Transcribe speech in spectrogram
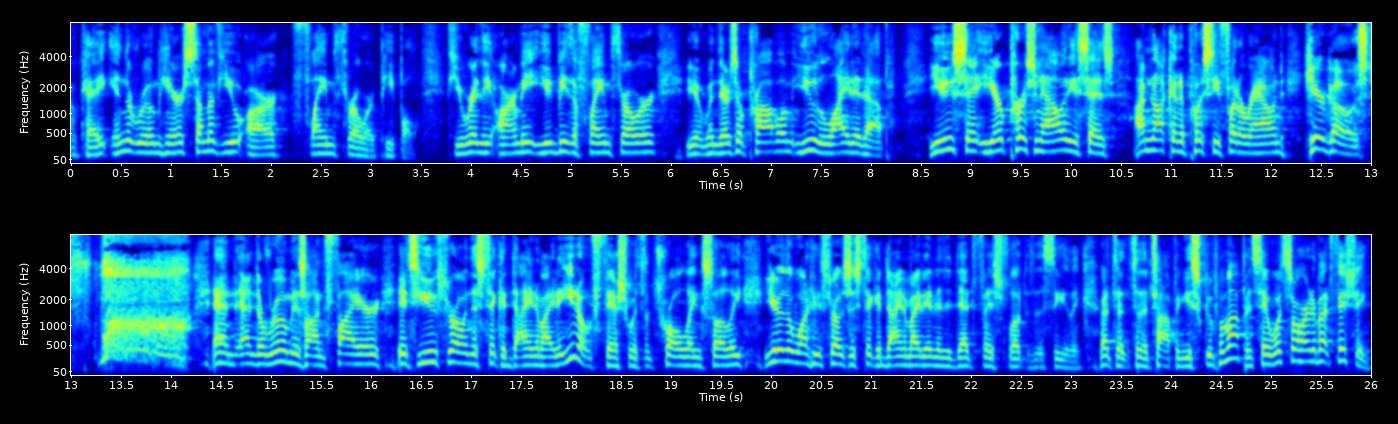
okay? In the room here, some of you are flamethrower people. If you were in the army, you'd be the flamethrower. You, when there's a problem, you light it up. You say, your personality says, I'm not going to pussyfoot around. Here goes. And, and the room is on fire. It's you throwing the stick of dynamite. You don't fish with the trolling slowly. You're the one who throws the stick of dynamite in and the dead fish float to the ceiling, or to, to the top, and you scoop them up and say, what's so hard about fishing?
